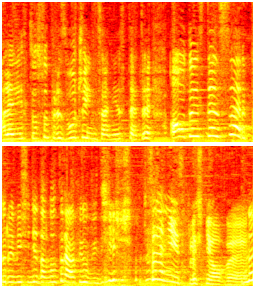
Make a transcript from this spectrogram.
ale jest to super złoczyńca niestety. O, to jest ten ser, który mi się niedawno trafił, widzisz? Wcale nie jest pleśniowy. No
